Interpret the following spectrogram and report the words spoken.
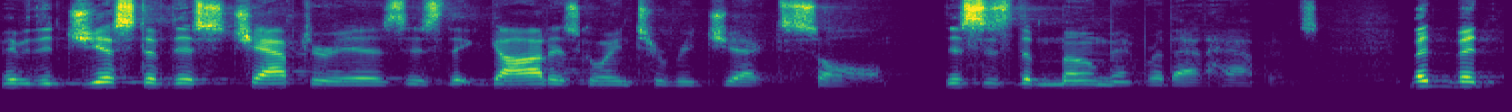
maybe the gist of this chapter is, is that God is going to reject Saul. This is the moment where that happens. But, but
